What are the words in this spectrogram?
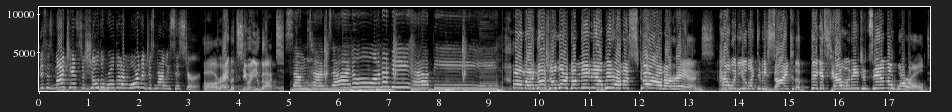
This is my chance to show the world that I'm more than just Marley's sister. All right, let's see what you got. Sometimes I don't like to be signed to the biggest talent agency in the world?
